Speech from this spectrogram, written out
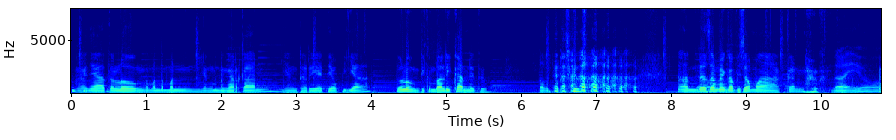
Makanya tolong teman-teman yang mendengarkan yang dari Ethiopia, tolong dikembalikan itu. Tabut perjanjian. Anda sampai nggak bisa makan. Nah iyo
